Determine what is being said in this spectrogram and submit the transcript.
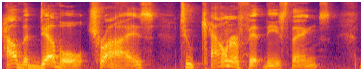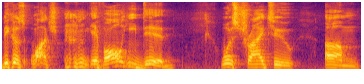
how the devil tries to counterfeit these things. Because watch, if all he did was try to um,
